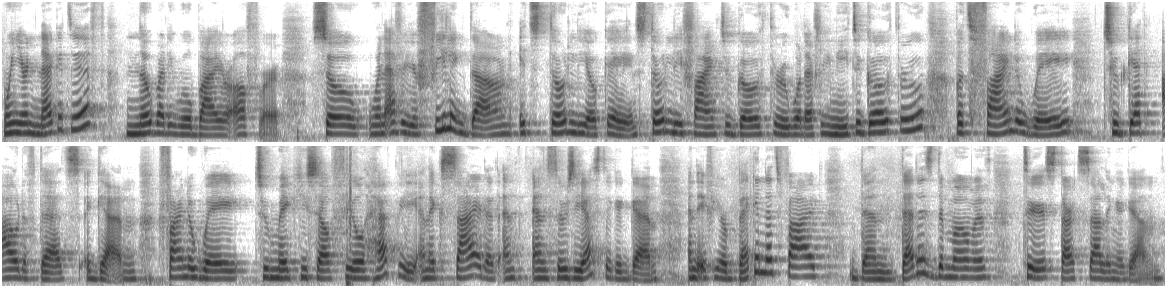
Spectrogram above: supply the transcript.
When you're negative, nobody will buy your offer. So whenever you're feeling down, it's totally okay. It's totally fine to go through whatever you need to go through, but find a way to get out of that again. Find a way to make yourself feel happy and excited and enthusiastic again. And if you're back in that vibe, then that is the moment to start selling again.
